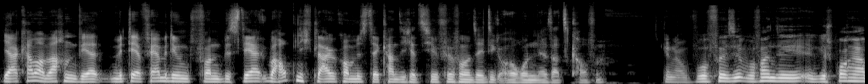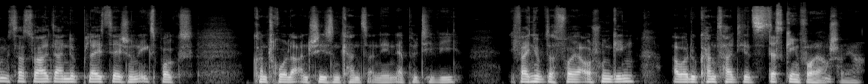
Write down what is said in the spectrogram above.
Ja, kann man machen. Wer mit der Fernbedienung von bisher überhaupt nicht klargekommen ist, der kann sich jetzt hier für 65 Euro einen Ersatz kaufen. Genau. Wofür sie, wovon sie äh, gesprochen haben, ist, dass du halt deine PlayStation und Xbox Controller anschließen kannst an den Apple TV. Ich weiß nicht, ob das vorher auch schon ging, aber du kannst halt jetzt. Das ging vorher auch schon, ja.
